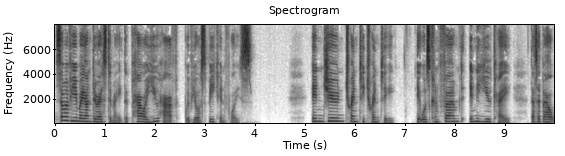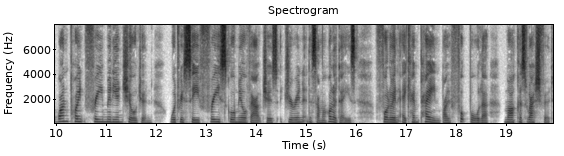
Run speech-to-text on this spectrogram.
Some of you may underestimate the power you have with your speaking voice. In June 2020, it was confirmed in the UK that about 1.3 million children would receive free school meal vouchers during the summer holidays following a campaign by footballer Marcus Rashford,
